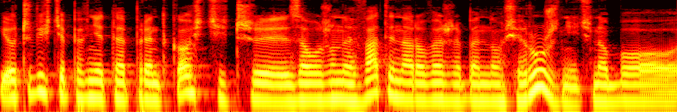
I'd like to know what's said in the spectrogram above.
i oczywiście pewnie te prędkości czy założone waty na rowerze będą się różnić, no bo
